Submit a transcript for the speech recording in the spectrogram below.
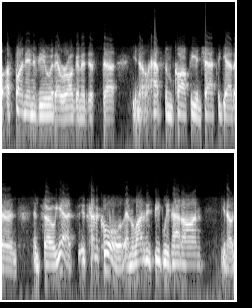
a, a fun interview that we're all going to just. Uh, you know, have some coffee and chat together, and and so yeah, it's it's kind of cool. And a lot of these people we've had on, you know,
